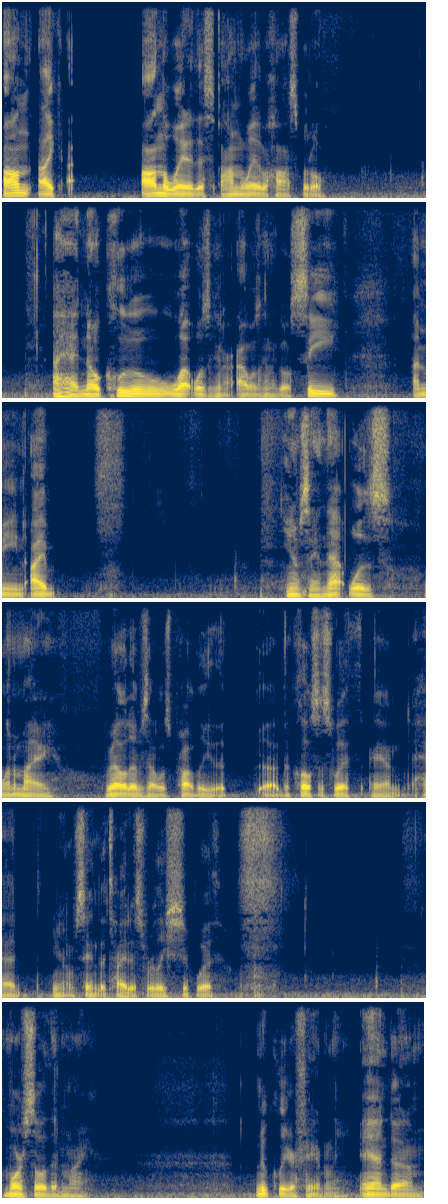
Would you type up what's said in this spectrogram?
on like on the way to this on the way to the hospital. I had no clue what was gonna I was gonna go see. I mean, I you know what I'm saying that was one of my relatives I was probably the uh, the closest with and had you know I'm saying the tightest relationship with more so than my nuclear family. And um,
